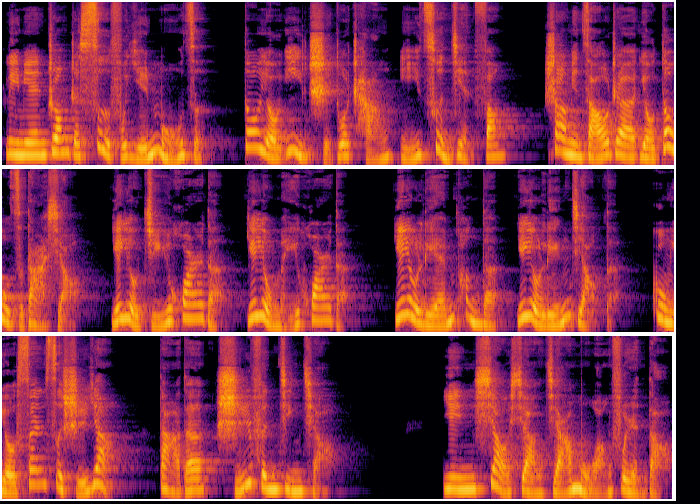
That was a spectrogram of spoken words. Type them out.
里面装着四幅银模子，都有一尺多长，一寸见方，上面凿着有豆子大小，也有菊花的，也有梅花的，也有莲蓬的，也有菱角的。”共有三四十样，打得十分精巧。因笑向贾母、王夫人道：“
